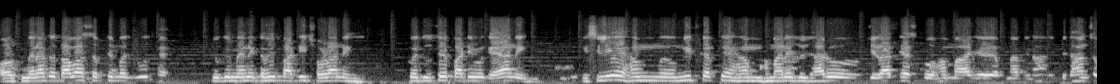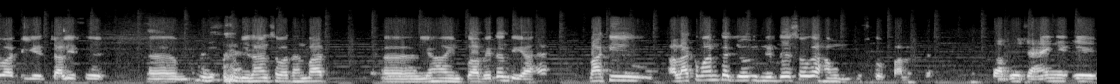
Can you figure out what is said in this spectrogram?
और मेरा तो दावा सबसे मज़बूत है, क्योंकि मैंने कभी पार्टी छोड़ा नहीं, कोई दूसरे पार्टी में गया नहीं। इसलिए हम उम्मीद करते हैं, हम, हमारे जुझारू जिलाध्यक्ष को हम आज अपना विधान विधानसभा के लिए चालीस विधानसभा धनबाद यहाँ इनको आवेदन दिया है। बाकी अलाकमान का जो भी निर्देश होगा हम उसको पालन करें तो आप वो चाहेंगे कि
